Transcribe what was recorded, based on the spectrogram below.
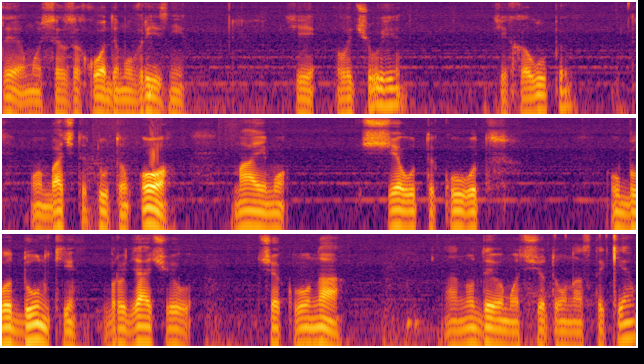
Дивимося, заходимо в різні ті лечуги, ті халупи. О, бачите, тут о, маємо ще от таку от обладунки бродячого чаклуна. А ну дивимось, що то у нас таке.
